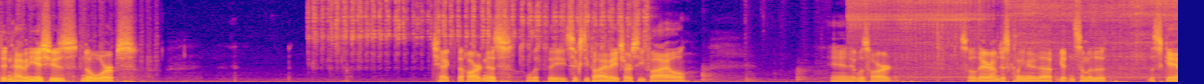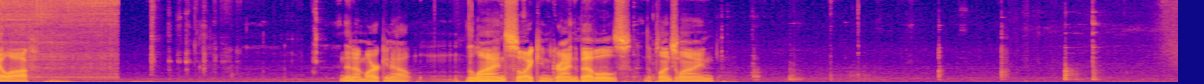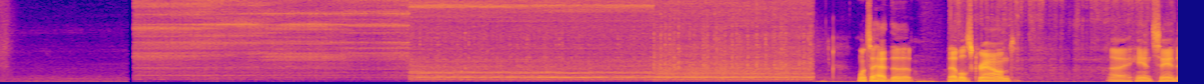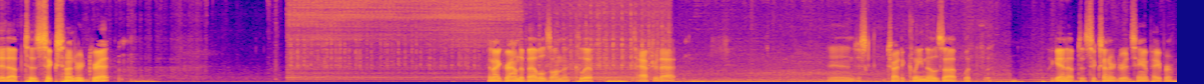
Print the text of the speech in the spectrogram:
Didn't have any issues, no warps. Checked the hardness with the 65 HRC file and it was hard. So there I'm just cleaning it up, getting some of the, the scale off. And then I'm marking out the lines so I can grind the bevels, the plunge line, Once I had the bevels ground, I hand sanded up to 600 grit. Then I ground the bevels on the clip after that. And just tried to clean those up with again up to 600 grit sandpaper.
